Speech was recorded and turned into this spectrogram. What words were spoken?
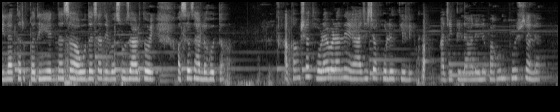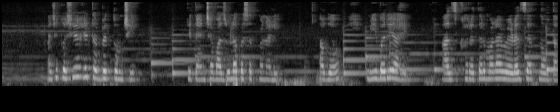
तिला तर कधी एकदाचा उद्याचा दिवस उजाडतोय असं झालं होतं. आकांक्षा थोड्या वेळाने आजीच्या खोलीत गेली. आजी तिला आलेलं पाहून खुश झाल्या. आजी कशी आहे तब्येत तुमची? ती त्यांच्या बाजूला बसत म्हणाली. अगं मी बरी आहे. आज खरं तर मला वेळच जात नव्हता.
